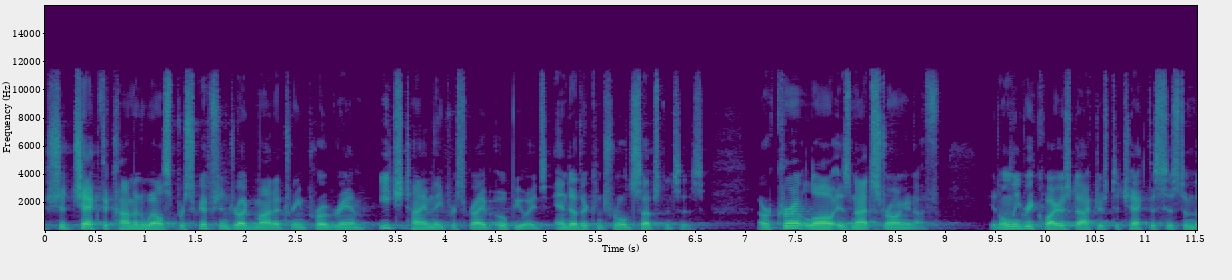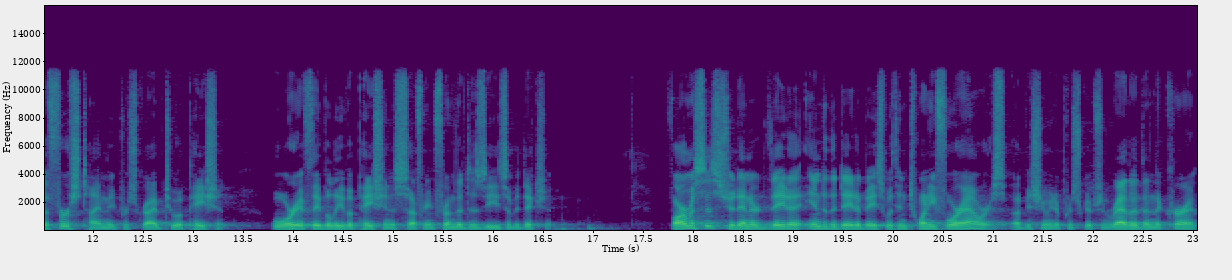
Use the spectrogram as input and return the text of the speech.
should check the Commonwealth's prescription drug monitoring program each time they prescribe opioids and other controlled substances. Our current law is not strong enough. It only requires doctors to check the system the first time they prescribe to a patient, or if they believe a patient is suffering from the disease of addiction. Pharmacists should enter data into the database within 24 hours of issuing a prescription rather than the current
